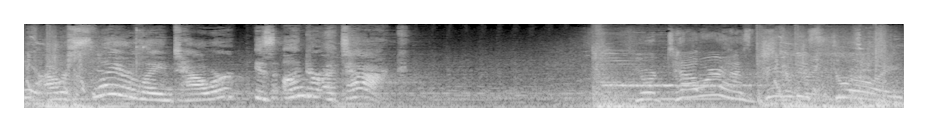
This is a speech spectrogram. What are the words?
Our Slayer Lane tower is under attack. Your tower has been destroyed.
